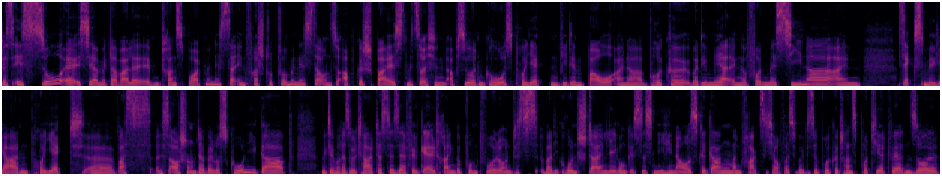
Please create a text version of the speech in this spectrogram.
Das ist so. Er ist ja mittlerweile eben Transportminister, Infrastrukturminister und so abgespeist mit solchen absurden Großprojekten wie dem Bau einer Brücke über die Meerenge von Messina, ein sechs Milliarden Projekt, äh, was es auch schon unter Berlusconi gab, mit dem Resultat, dass da sehr viel Geld reingepumpt wurde und es, über die Grundsteinlegung ist es nie hinausgegangen. Man fragt sich auch, was über diese Brücke transportiert werden soll.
